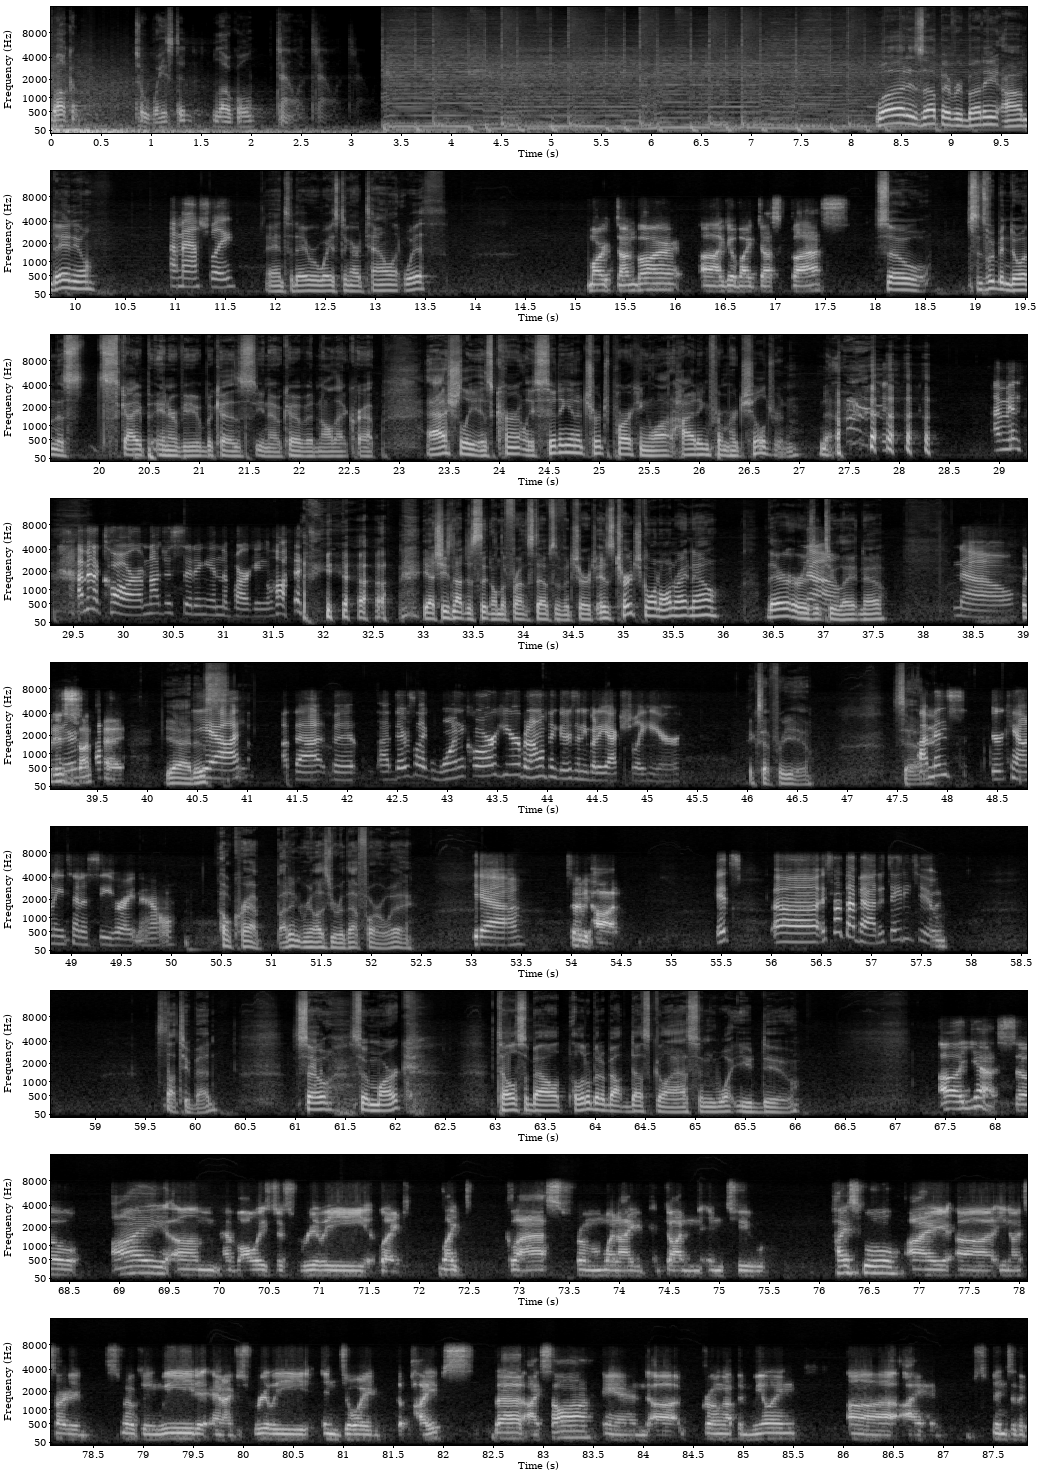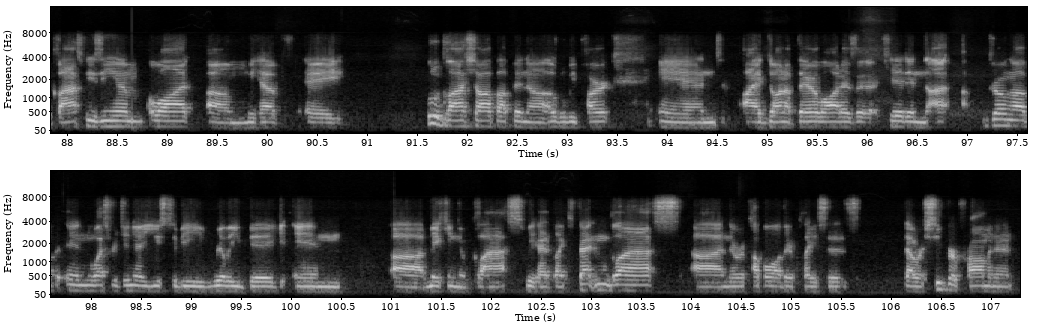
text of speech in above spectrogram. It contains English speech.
Welcome to Wasted Local Talent. What is up, everybody? I'm Daniel, I'm Ashley. and today we're wasting our talent with. Mark Dunbar. Uh, I go by Dusk Glass. So, since we've been doing this Skype interview because, you know, COVID and all that crap, Ashley is currently sitting in a church parking lot hiding from her children. No. I'm in I'm in a car. I'm not just sitting in the parking lot. yeah. yeah, she's not just sitting on the front steps of a church. Is church going on right now there, or is it too late? No. no. But it's There's- Sunday. Yeah, it is. Yeah, I thought about that, but uh, there's like one car here, but I don't think there's anybody actually here. Except for you. So. I'm in Sevier County, Tennessee right now. oh, crap. I didn't realize you were that far away. Yeah. It's gonna be hot. It's uh it's not that bad. It's 82. It's not too bad. So, so Mark, tell us about a little bit about Dust Glass and what you do. Uh, yeah. So I um, have always just really like liked glass from when I had gotten into high school. I uh, you know I started smoking weed and I just really enjoyed the pipes that I saw. And uh, growing up in Wheeling, uh, I had been to the glass museum a lot. Um, we have a little glass shop up in uh, Oglebay Park, and I had gone up there a lot as a kid. And I, growing up in West Virginia, I used to be really big in uh, making of glass. We had like Fenton glass, uh, and there were a couple other places that were super prominent.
